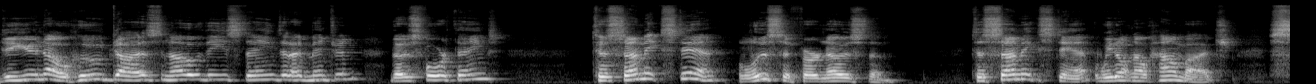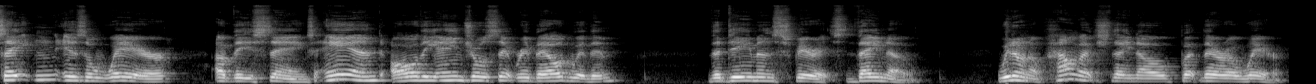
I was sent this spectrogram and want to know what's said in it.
do you know who does know these things that I've mentioned? Those four things? To some extent, Lucifer knows them. To some extent, we don't know how much, Satan is aware of these things and all the angels that rebelled with him, the demon spirits, they know. We don't know how much they know, but they're aware.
